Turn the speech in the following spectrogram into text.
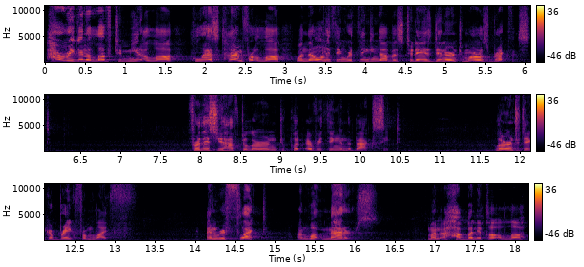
How are we going to love to meet Allah? Who has time for Allah when the only thing we're thinking of is today's dinner and tomorrow's breakfast? For this, you have to learn to put everything in the back seat. Learn to take a break from life and reflect on what matters. Man ahabba liqa Allah.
